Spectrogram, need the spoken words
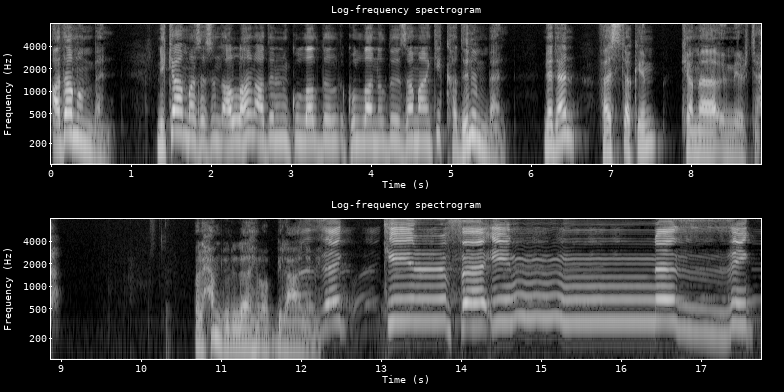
adamım ben. Nikah masasında Allah'ın adının kullanıldığı, zamanki kadınım ben. Neden? Festakim kema ümirte. Velhamdülillahi Rabbil alemin. فذكر فإن الذكرى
